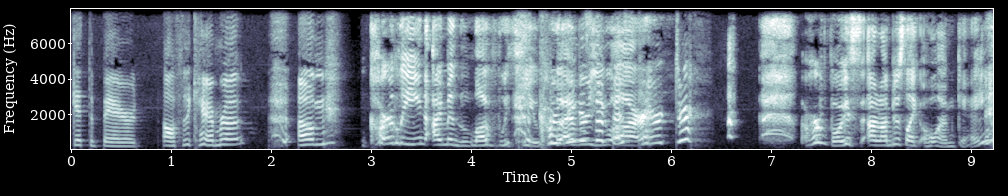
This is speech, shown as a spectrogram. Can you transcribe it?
get the bear off the camera." Um, Carlene, I'm in love with you, Carlene whoever is the you best are. character. Her voice, and I'm just like, oh, I'm gay.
